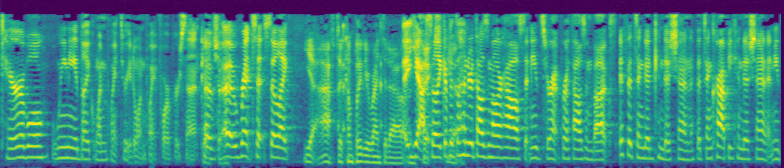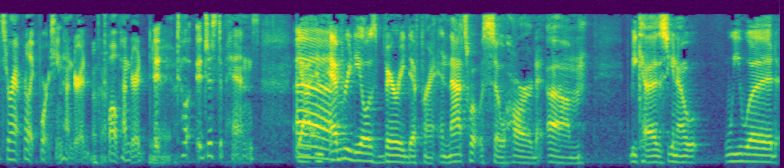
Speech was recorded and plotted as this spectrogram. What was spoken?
terrible, we need like one point three to one point four percent of uh, rent. To, so like Yeah, I have to completely rent it out. Uh, yeah, fix- so like if it's a hundred thousand dollar house, it needs to rent for a thousand bucks. If it's in good condition, if it's in crappy condition, it needs to rent for like fourteen hundred, Okay. twelve hundred. Yeah, it yeah. to- it just depends. Yeah, Um, and every deal is very different, and that's what was so hard. Um, because you know we would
